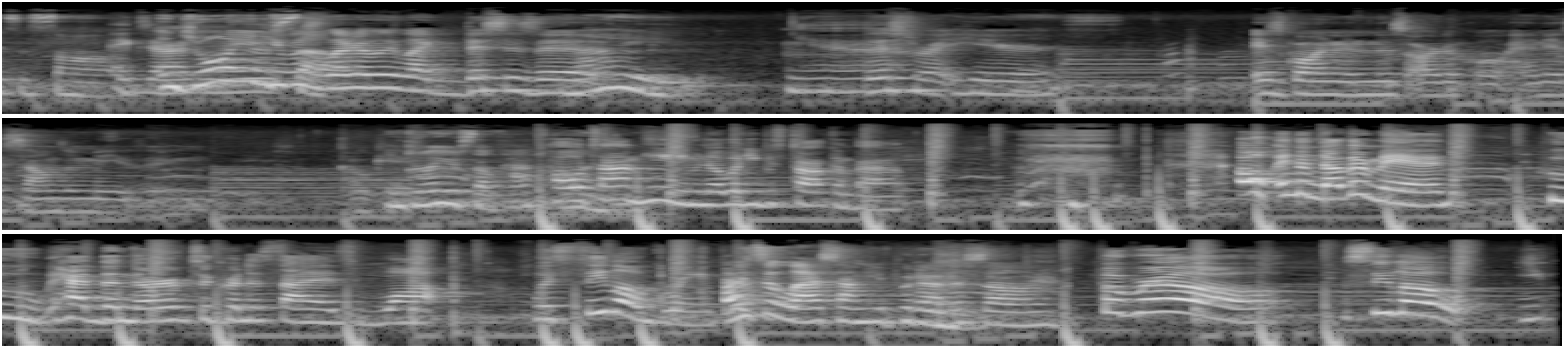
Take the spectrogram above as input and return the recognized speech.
it's a song. Exactly. Enjoy yourself. He was literally like, "This is it. right. yeah. This right here is going in this article, and it sounds amazing." Okay. Enjoy yourself. Have The whole time he didn't even know what he was talking about. oh, and another man who had the nerve to criticize WAP with CeeLo Green. When's the last time you put out a song? For real, CeeLo, you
